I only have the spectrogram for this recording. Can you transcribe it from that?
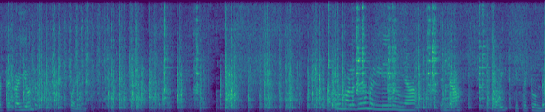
ഒറ്റ കൈ കൊണ്ട് പണിയണം. അപ്പോൾ മുളക് മല്ലി മഞ്ഞ എല്ലാം പൊടി ഇട്ടിട്ടുണ്ട്.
